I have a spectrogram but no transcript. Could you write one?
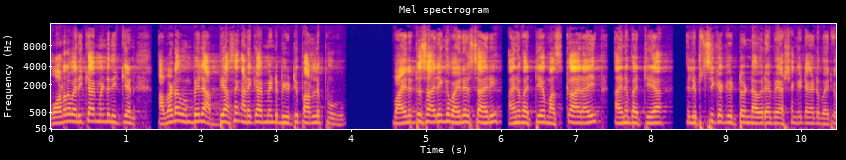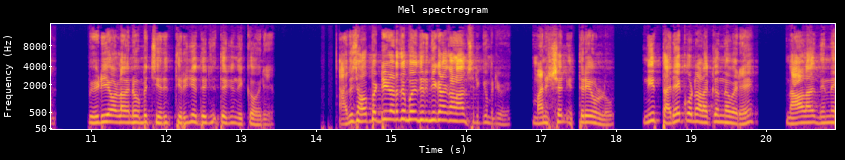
കോളർ വരിക്കാൻ വേണ്ടി നിൽക്കുകയാണ്. അവിടെ മുമ്പിൽ അഭ്യാസം കാണിക്കാൻ വേണ്ടി ബ്യൂട്ടി പാർലറിൽ പോകും. വയലറ്റ് സാരി എങ്കിൽ വയലറ്റ് സാരി അതിന് പറ്റിയ മസ്കാരായി അതിന് പറ്റിയ ലിപ്സ്റ്റിക്കൊക്കെ ഇട്ടുകൊണ്ട് അവരെ വേഷം കിട്ടി അങ്ങോട്ട് വരും. വീഡിയോ ഉള്ളവന്റെ മുമ്പ് ചിരി തിരിഞ്ഞ് തിരിഞ്ഞ് തിരിഞ്ഞ് നിൽക്കും അവർ അത് ശവപ്പെട്ടിയുടെ അടുത്ത് പോയി തിരിഞ്ഞിക്കണം കാണാൻ ശരിക്കും പറ്റുമോ? മനുഷ്യൻ ഇത്രയേ ഉള്ളൂ. നീ തലയെ കൊണ്ട് നടക്കുന്നവരെ നാളെ നിന്നെ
